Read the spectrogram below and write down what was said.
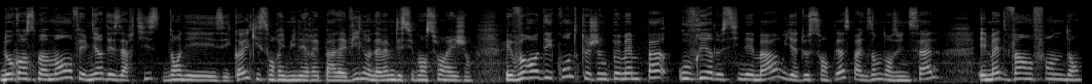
Donc en ce moment, on fait venir des artistes dans les écoles qui sont rémunérés par la ville. On a même des subventions en région. Mais vous vous rendez compte que je ne peux même pas ouvrir le cinéma où il y a 200 places, par exemple, dans une salle, et mettre 20 enfants dedans.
